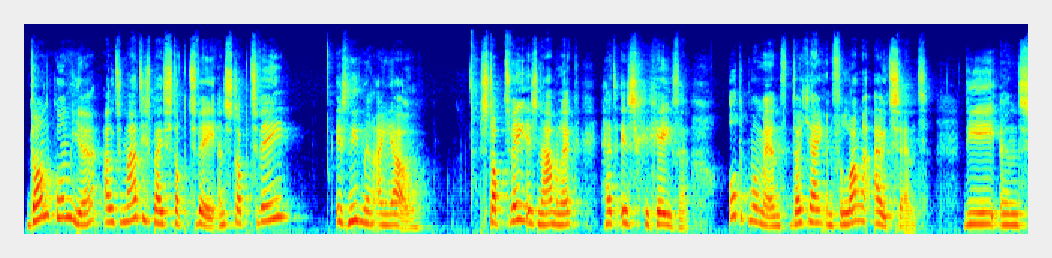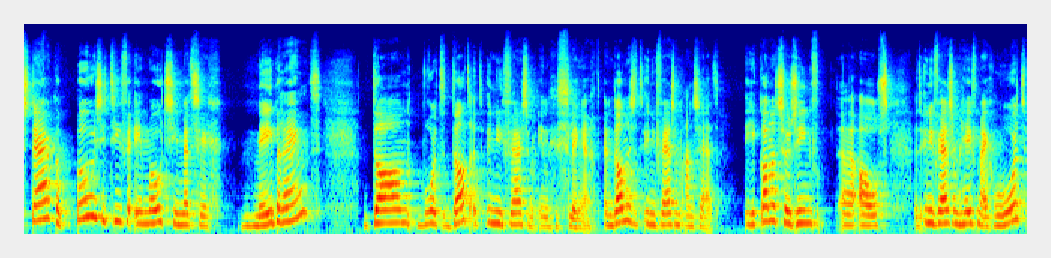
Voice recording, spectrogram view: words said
Dan kom je automatisch bij stap 2. En stap 2 is niet meer aan jou. Stap 2 is namelijk: het is gegeven. Op het moment dat jij een verlangen uitzendt, die een sterke positieve emotie met zich meebrengt, dan wordt dat het universum ingeslingerd. En dan is het universum aan zet. Je kan het zo zien uh, als het universum heeft mij gehoord,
